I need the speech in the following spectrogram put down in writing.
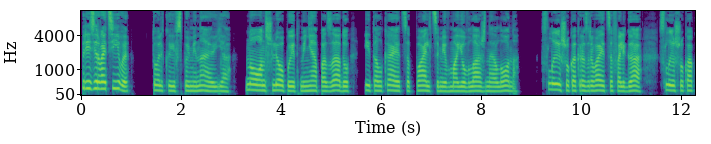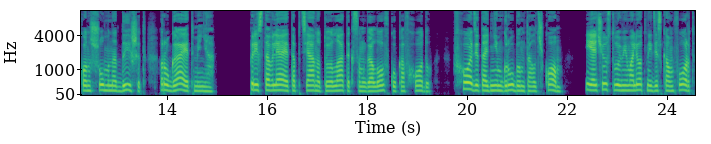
«Презервативы!» — только и вспоминаю я, но он шлепает меня по заду и толкается пальцами в мое влажное лоно. Слышу, как разрывается фольга, слышу, как он шумно дышит, ругает меня, приставляет обтянутую латексом головку ко входу, входит одним грубым толчком. Я чувствую мимолетный дискомфорт,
